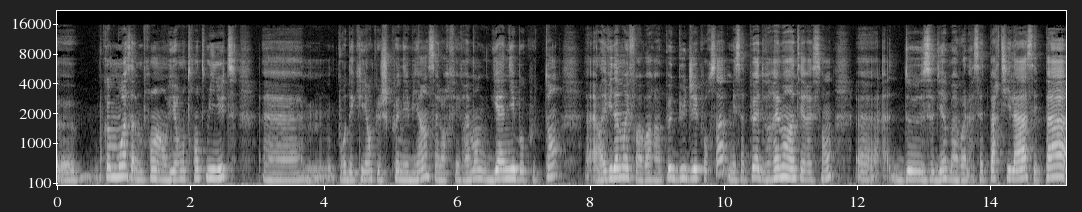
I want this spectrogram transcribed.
euh, comme moi, ça me prend environ 30 minutes euh, pour des clients que je connais bien, ça leur fait vraiment gagner beaucoup de temps. Alors évidemment, il faut avoir un peu de budget pour ça, mais ça peut être vraiment intéressant de se dire, ben voilà, cette partie-là, c'est pas...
